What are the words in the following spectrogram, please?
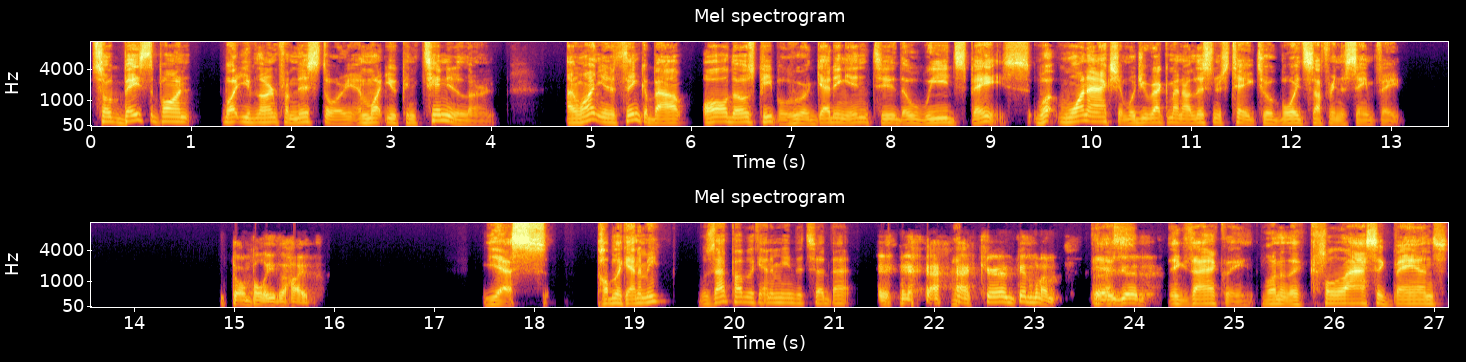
So based upon what you've learned from this story and what you continue to learn, I want you to think about all those people who are getting into the weed space. What one action would you recommend our listeners take to avoid suffering the same fate? Don't believe the hype. Yes. Public Enemy? Was that Public Enemy that said that? good, good one. Very yes, good. Exactly. One of the classic bands,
